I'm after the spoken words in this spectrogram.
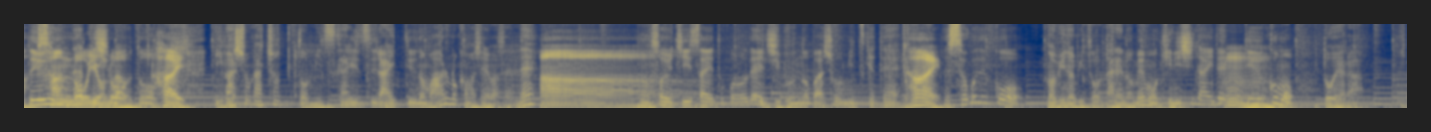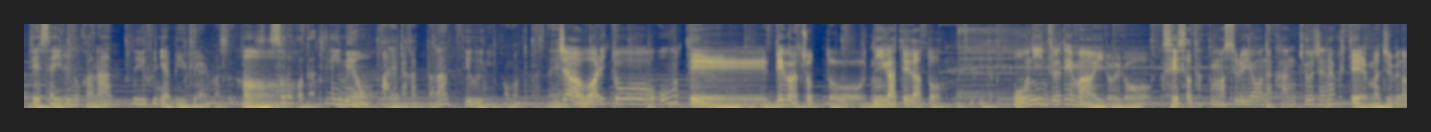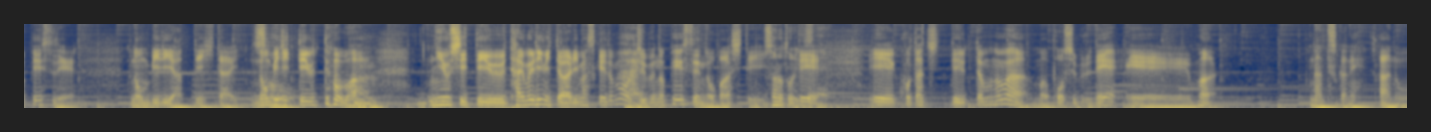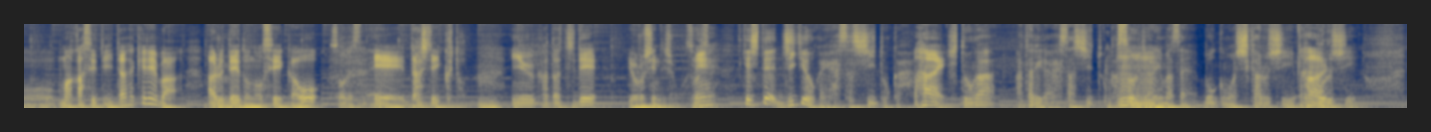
というふうになってしまうと、はい、居場所がちょっと見つかりづらいっていうのもあるのかもしれませんね。あそういう小さいところで自分の場所を見つけて、はい、そこでこうのびのびと誰の目も気にしないでっていう子もどうやら一定数いるのかなというふうには見受けられます。その子たちに目を当てたかったなっていうふうに思ってますね。じゃあ割と大手ではちょっと苦手だと大人数でまあいろいろ切磋琢磨するような環境じゃなくて、まあ、自分のペースでのんびりやっていきたい。のんびりって言ってもまあ、うん、入試っていうタイムリミットはありますけれども、はい、自分のペースで伸ばしていって、ね。えー、子たちって言ったものは、まあ、ポッシブルで、えー、まあなんですかね、あのー、任せていただければある程度の成果を、うん。そうですね。えー、出していくという形でよろしいんでしょうかね。決して事業が優しいとか、はい、人が当たりが優しいとかそうじゃありません、僕も叱るし怒るし、はい、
